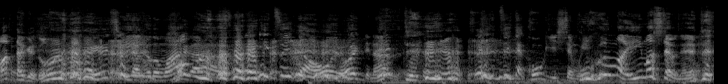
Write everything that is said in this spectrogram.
あったけど。理不尽なこともあるからそれについてはおいおいってなるそれについては抗議してもいい。5分前言いましたよね。って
